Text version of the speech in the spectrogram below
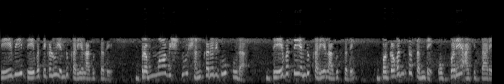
ದೇವಿ ದೇವತೆಗಳು ಎಂದು ಕರೆಯಲಾಗುತ್ತದೆ. ಬ್ರಹ್ಮ, ವಿಷ್ಣು, ಶಂಕರರಿಗೂ ಕೂಡ ದೇವತೆ ಎಂದು ಕರೆಯಲಾಗುತ್ತದೆ. ಭಗವಂತ ತಂದೆ ಒಬ್ಬರೇ ಆಗಿದ್ದಾರೆ.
